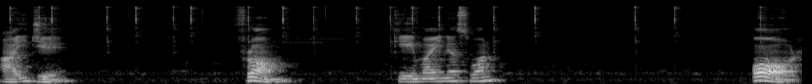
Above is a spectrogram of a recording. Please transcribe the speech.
ij from k minus 1 or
